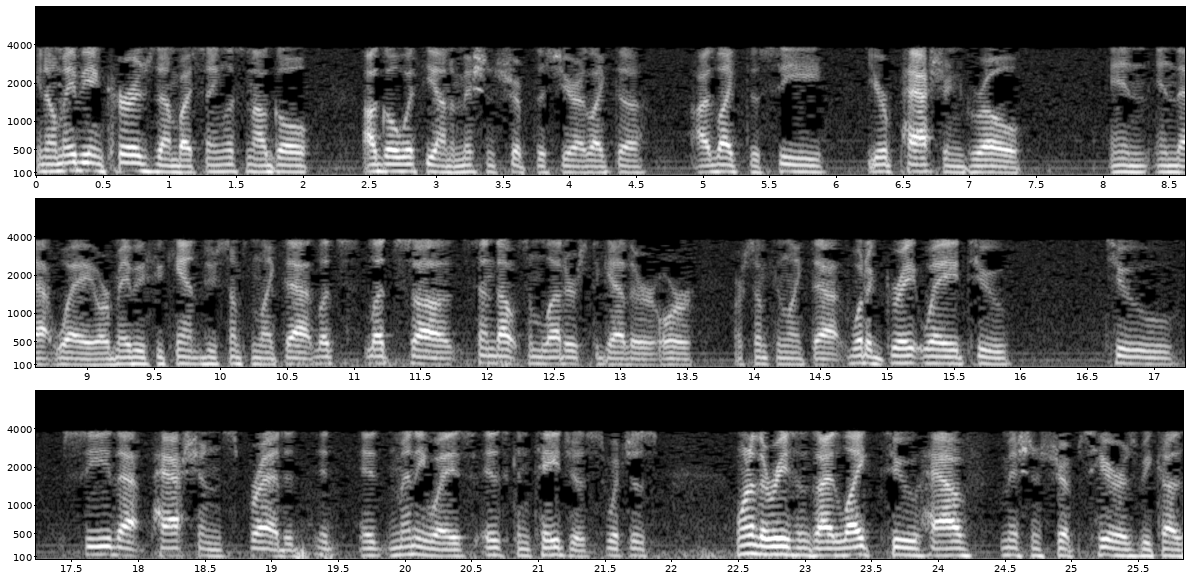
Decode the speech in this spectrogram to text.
you know, maybe encourage them by saying, "Listen, I'll go, I'll go with you on a mission trip this year. I'd like to, I'd like to see your passion grow in in that way." Or maybe if you can't do something like that, let's let's uh, send out some letters together, or or something like that. What a great way to to see that passion spread. It, it, it in many ways is contagious, which is one of the reasons I like to have mission trips here is because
